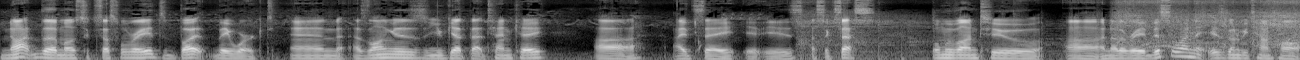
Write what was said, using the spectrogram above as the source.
not the most successful raids, but they worked. And as long as you get that 10k, uh, I'd say it is a success. We'll move on to uh, another raid. This one is going to be Town Hall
